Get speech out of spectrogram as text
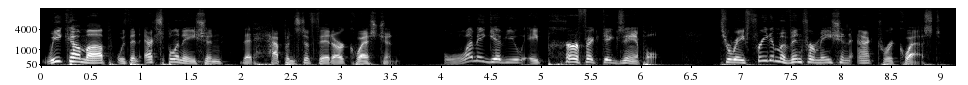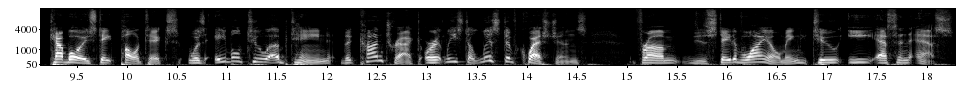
we come up with an explanation that happens to fit our question. Let me give you a perfect example. Through a Freedom of Information Act request, Cowboy State Politics was able to obtain the contract, or at least a list of questions, from the state of Wyoming to ES&S.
